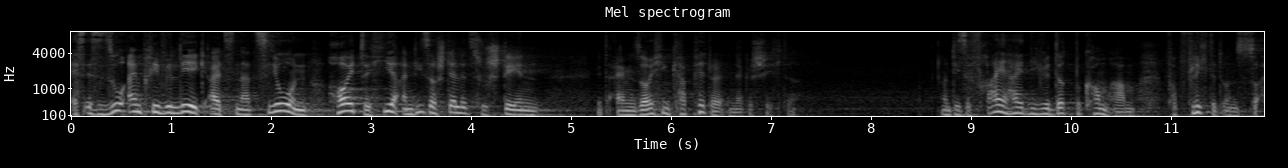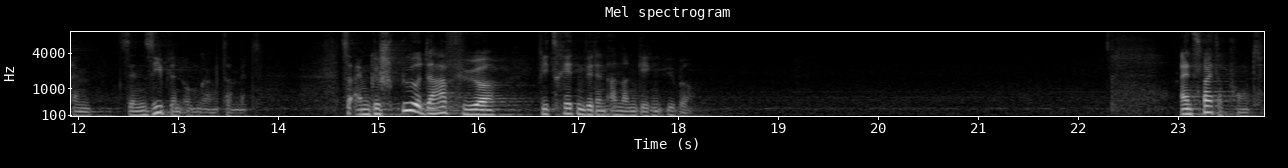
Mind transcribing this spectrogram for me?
Es ist so ein Privileg als Nation, heute hier an dieser Stelle zu stehen mit einem solchen Kapitel in der Geschichte. Und diese Freiheit, die wir dort bekommen haben, verpflichtet uns zu einem sensiblen Umgang damit, zu einem Gespür dafür, wie treten wir den anderen gegenüber. Ein zweiter Punkt.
